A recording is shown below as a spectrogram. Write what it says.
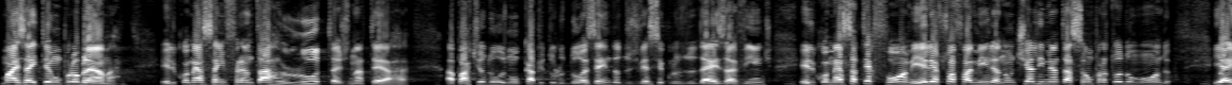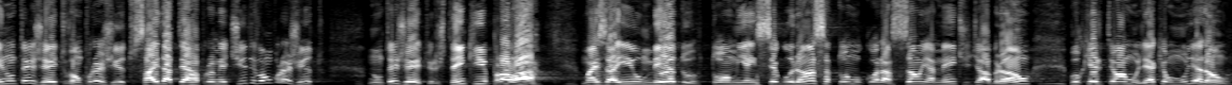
mas aí tem um problema. Ele começa a enfrentar lutas na terra. A partir do no capítulo 12, ainda dos versículos do 10 a 20, ele começa a ter fome, ele e a sua família, não tinha alimentação para todo mundo. E aí não tem jeito, vão para o Egito, sai da terra prometida e vão para o Egito. Não tem jeito, eles têm que ir para lá. Mas aí o medo toma, e a insegurança toma o coração e a mente de Abraão, porque ele tem uma mulher que é um mulherão.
